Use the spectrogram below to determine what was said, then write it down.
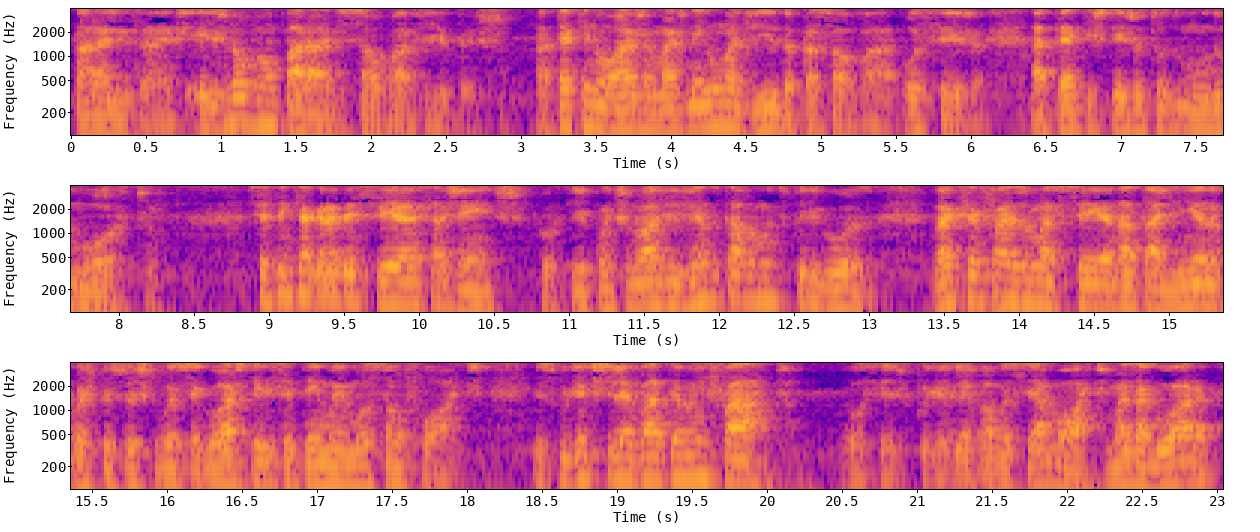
paralisante. Eles não vão parar de salvar vidas, até que não haja mais nenhuma vida para salvar, ou seja, até que esteja todo mundo morto. Você tem que agradecer a essa gente, porque continuar vivendo estava muito perigoso. Vai que você faz uma ceia natalina com as pessoas que você gosta e você tem uma emoção forte. Isso podia te levar até um infarto, ou seja, podia levar você à morte. Mas agora,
